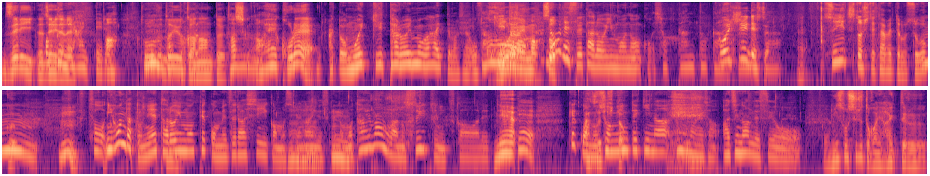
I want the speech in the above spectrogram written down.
ゼリーゼリーじゃない奥に入ってるあ豆腐というかなんという確かあえーこれあと思いっきりタロイモが入ってますね。大きいタロイモ。そうですタロイモのこう食感とか。美味しいですスイーツとして食べてもすごく、うん。うん。そう日本だとねタロイモ結構珍しいかもしれないんですけども、うん。台湾はあのスイーツに使われていて、ね。結構あの庶民的なそうなんです味なんですよ。お味噌汁とかに入ってる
